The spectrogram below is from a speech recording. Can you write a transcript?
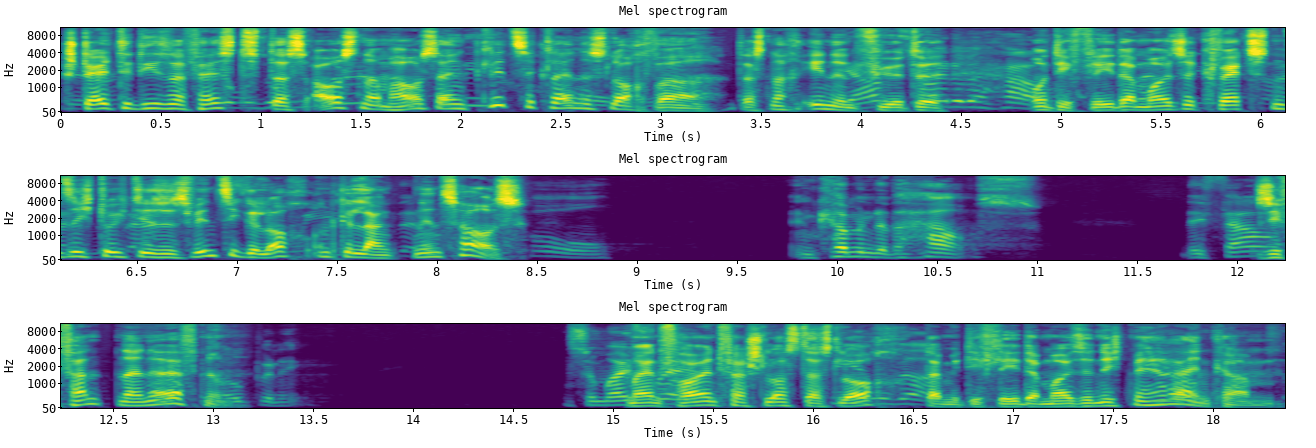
stellte dieser fest, dass außen am Haus ein klitzekleines Loch war, das nach innen führte, und die Fledermäuse quetschten sich durch dieses winzige Loch und gelangten ins Haus. Sie fanden eine Öffnung. Mein Freund verschloss das Loch, damit die Fledermäuse nicht mehr hereinkamen.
